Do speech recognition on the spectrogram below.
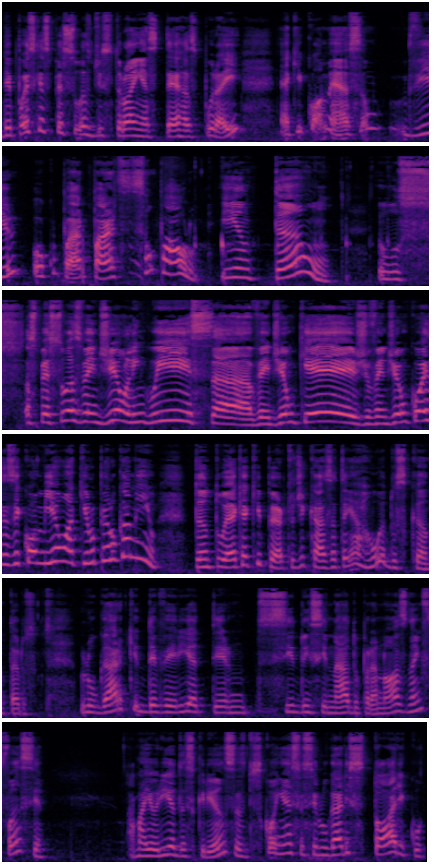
Depois que as pessoas destroem as terras por aí, é que começam a vir ocupar partes de São Paulo. E então os, as pessoas vendiam linguiça, vendiam queijo, vendiam coisas e comiam aquilo pelo caminho. Tanto é que aqui perto de casa tem a Rua dos Cântaros, lugar que deveria ter sido ensinado para nós na infância. A maioria das crianças desconhece esse lugar histórico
